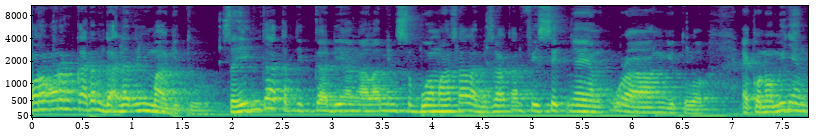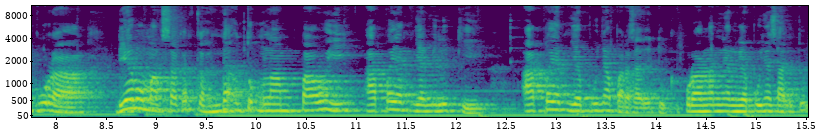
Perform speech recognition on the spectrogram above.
orang-orang kadang nggak nerima gitu. Sehingga ketika dia ngalamin sebuah masalah misalkan fisiknya yang kurang gitu loh ekonominya yang kurang dia memaksakan kehendak untuk melampaui apa yang ia miliki apa yang dia punya pada saat itu kekurangan yang dia punya saat itu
